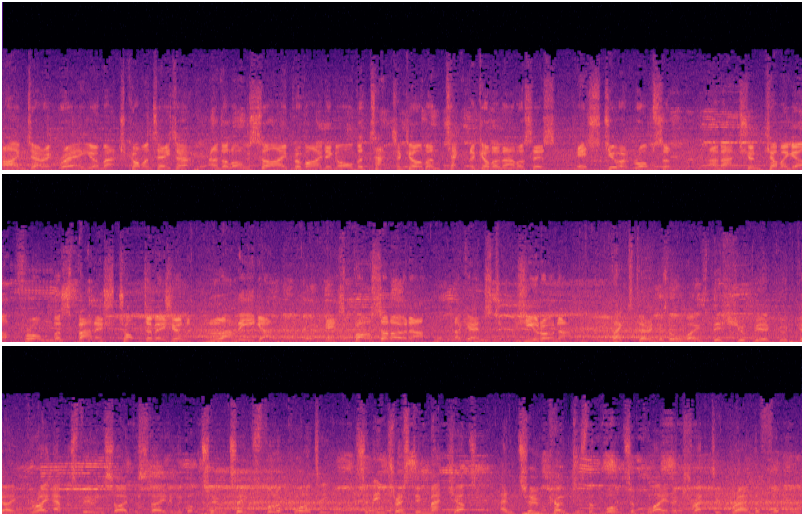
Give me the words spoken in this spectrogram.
I'm Derek Ray, your match commentator, and alongside providing all the tactical and technical analysis, it's Stuart Robson. An action coming up from the Spanish top division, La Liga. It's Barcelona against Girona. Thanks, Derek, as always. This should be a good game. Great atmosphere inside the stadium. We've got two teams full of quality, some interesting matchups, and two coaches that want to play an attractive brand of football.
